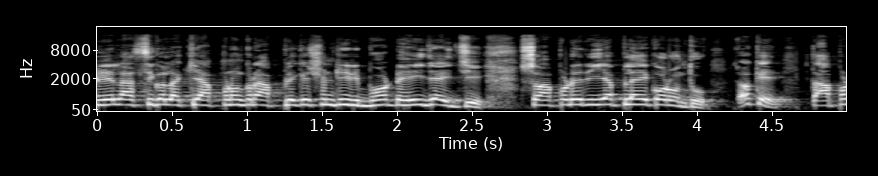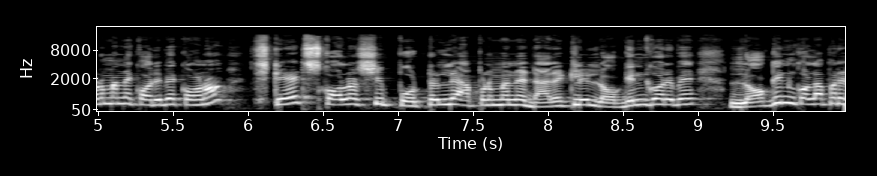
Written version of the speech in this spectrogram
মেল আসিগলা কি আপনার আপ্লিকেশনটি রিভর্ট হয়ে যাই সো আপনার রিআপ্লাই করতু ওকে তো আপনার করবে কোণ স্টেট স্কলারশিপ পোর্টালে আপনার ডাইরেক্টলি লগ ইন করবে লগ ইন কলাপরে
